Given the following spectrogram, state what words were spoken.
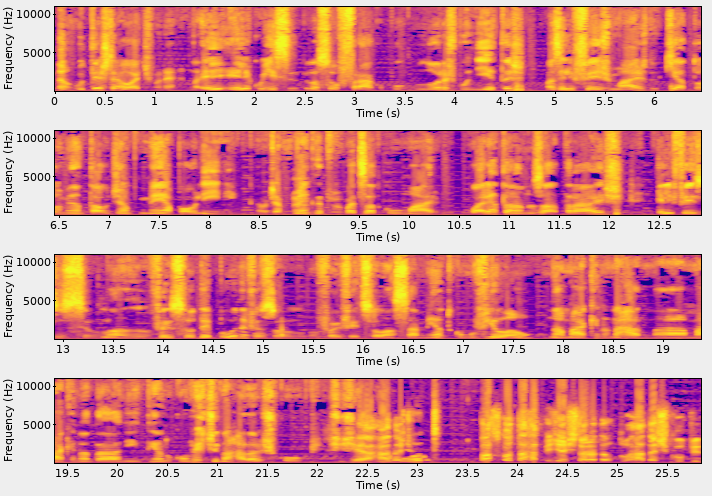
Não, o texto é ótimo, né? Ele, é conhecido pelo seu fraco por louras bonitas, mas ele fez mais do que atormentar o Jumpman a Pauline. É O Jumpman que depois foi batizado como Mario. 40 anos atrás, ele fez o seu, fez o seu debut, né? Fez o foi feito seu lançamento como vilão na máquina, na, na máquina da Nintendo convertida na Radarscope. É, a Radarscope. Posso contar rapidinho a história do, do Radascope,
